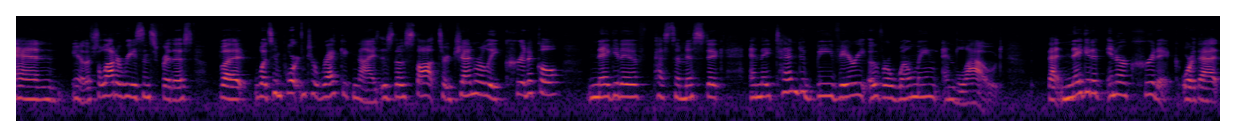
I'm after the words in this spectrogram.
And, you know, there's a lot of reasons for this, but what's important to recognize is those thoughts are generally critical, negative, pessimistic, and they tend to be very overwhelming and loud. That negative inner critic or that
